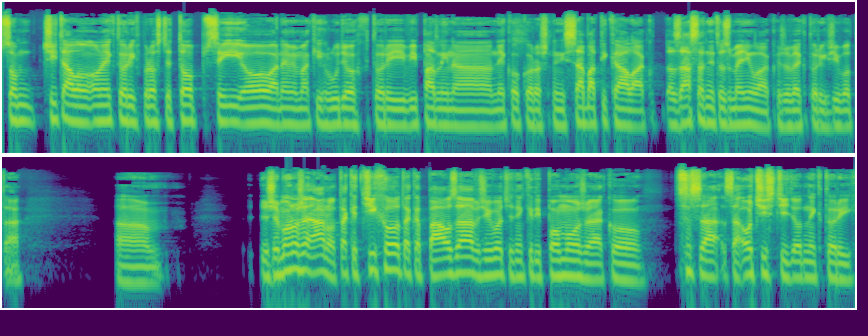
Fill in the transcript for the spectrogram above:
som čítal o niektorých proste top CEO a neviem akých ľuďoch, ktorí vypadli na niekoľkoročný sabatikál a zásadne to zmenilo akože vektor ich života. Um, že možno, že áno, také ticho, taká pauza v živote niekedy pomôže ako sa, sa očistiť od niektorých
